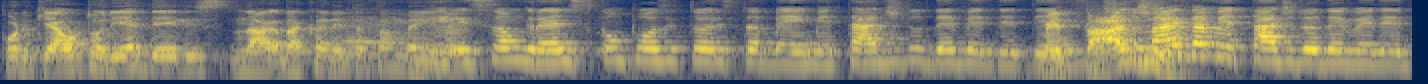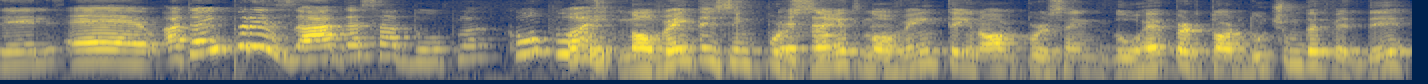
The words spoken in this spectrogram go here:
Porque a autoria é deles, na- da caneta também, né? Eles são grandes compositores também, metade do DVD deles. Metade? Mais da metade do DVD deles. É, até o empresário dessa dupla compõe. 95%, 99% do repertório do último DVD,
